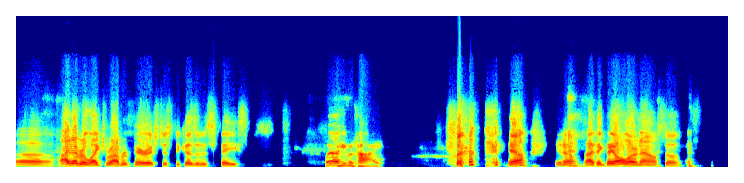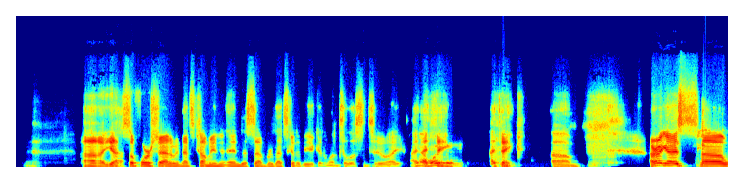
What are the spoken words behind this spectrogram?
Uh, I never liked Robert Parish just because of his face. Well, he was high. yeah, you know, I think they all are now. So, uh, yeah. So foreshadowing that's coming in December. That's going to be a good one to listen to. I, I, yeah, I think. I think. Um, all right, guys. Uh,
